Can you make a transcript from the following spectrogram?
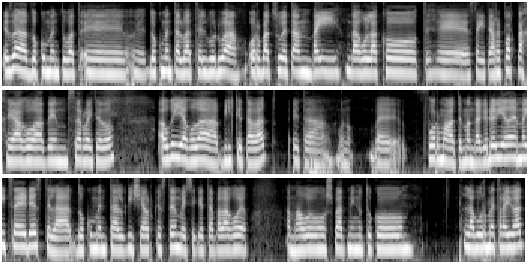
ez da dokumentu bat e, e, dokumental bat helburua hor batzuetan bai dagolako e, ez da gite reportajeagoa den zerbait edo. Hau gehiago da bilketa bat eta bueno, ba, forma bat eman da. Gero egia da emaitza ere ez dela dokumental gisa aurkezten, baizik eta badago amabos bat minutuko labur metrai bat,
